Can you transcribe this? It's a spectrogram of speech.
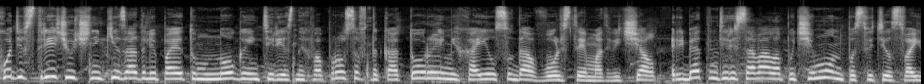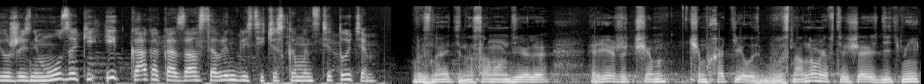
Ходе встречи ученики задали поэту много интересных вопросов, на которые Михаил с удовольствием отвечал. Ребят интересовало, почему он посвятил свою жизнь музыке и как оказался в лингвистическом институте. Вы знаете, на самом деле реже, чем, чем хотелось бы. В основном я встречаюсь с детьми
